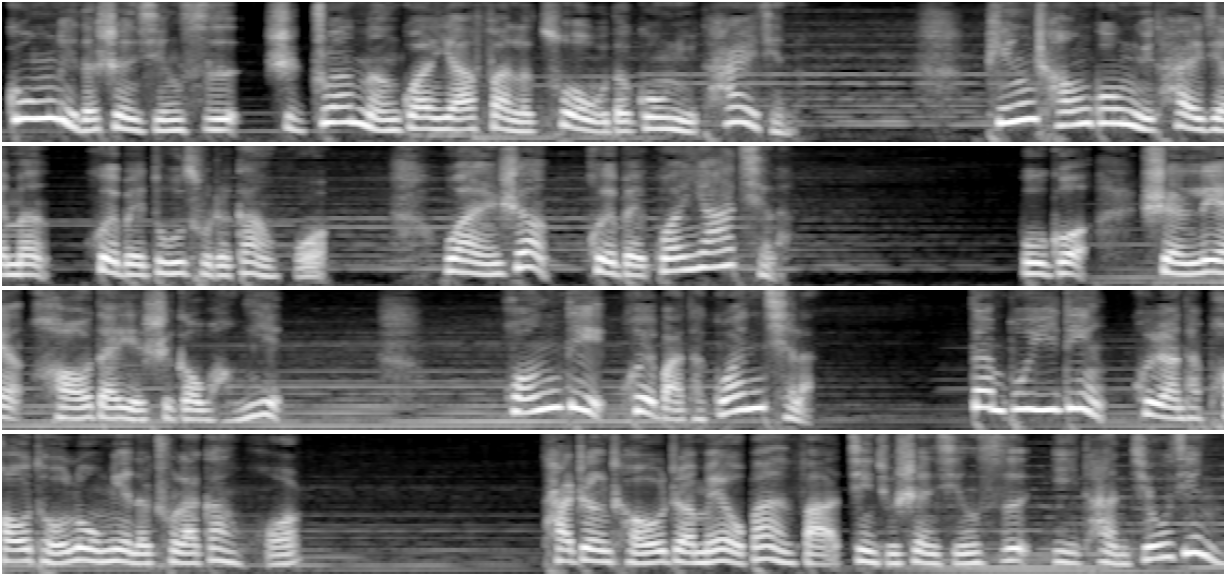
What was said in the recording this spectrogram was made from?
宫里的慎刑司是专门关押犯了错误的宫女太监的。平常宫女太监们会被督促着干活，晚上会被关押起来。不过沈炼好歹也是个王爷。皇帝会把他关起来，但不一定会让他抛头露面的出来干活。他正愁着没有办法进去慎刑司一探究竟呢，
